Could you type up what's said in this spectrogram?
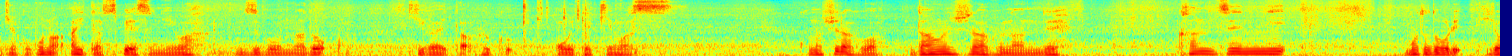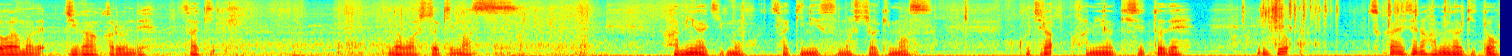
じゃあここの空いたスペースにはズボンなど着替えた服置いときます。このシュラフはダウンシュラフなんで完全に元通り広がるまで時間かかるんで先伸ばしておきます。歯磨きも先に済ましておきます。こちら歯磨きセットで。一応使い捨ての歯磨きと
